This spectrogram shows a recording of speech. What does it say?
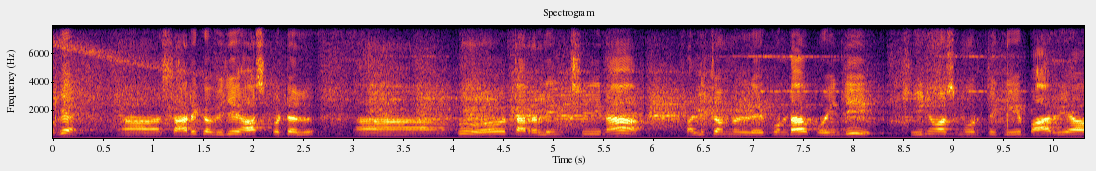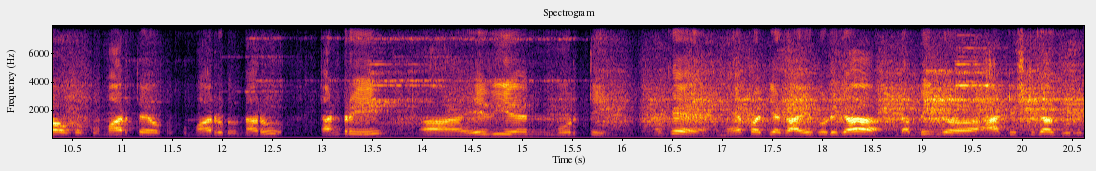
Okay స్థానిక విజయ్ హాస్పిటల్కు తరలించిన ఫలితం లేకుండా పోయింది. శ్రీనివాసమూర్తికి భార్య ఒక కుమార్తె ఒక కుమారుడు ఉన్నారు. తండ్రి ఏవిఎన్ మూర్తి. ఓకే? నేపథ్య గాయకుడిగా డబ్బింగ్ ఆర్టిస్ట్గా గురి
